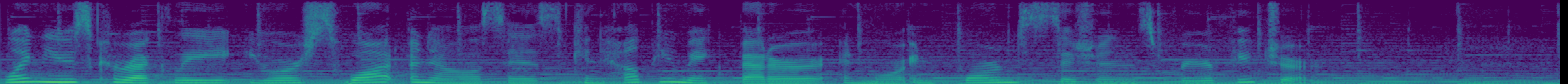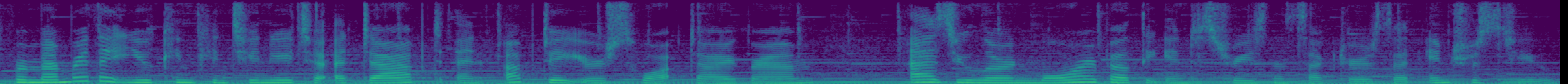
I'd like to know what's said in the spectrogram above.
When used correctly, your SWOT analysis can help you make better and more informed decisions for your future. Remember that you can continue to adapt and update your SWOT diagram as you learn more about the industries and sectors that interest you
